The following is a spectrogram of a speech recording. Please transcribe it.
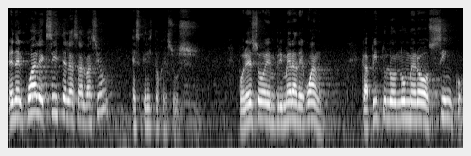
en el cual existe la salvación es Cristo Jesús. Por eso en Primera de Juan, capítulo número 5,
